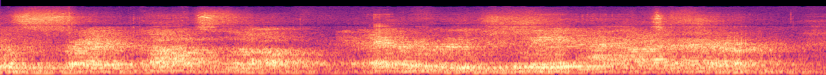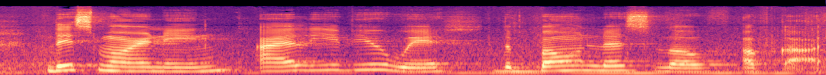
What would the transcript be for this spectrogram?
will spread God's love every which way I turn. This morning, I leave you with the boundless love of God.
